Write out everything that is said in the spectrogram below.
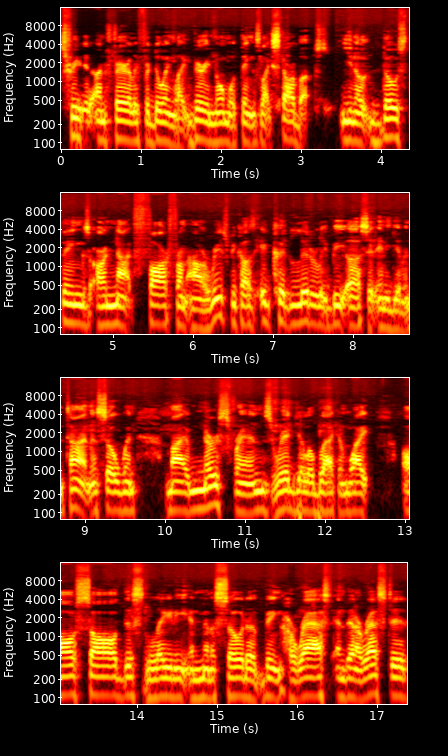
treated unfairly for doing like very normal things like Starbucks, you know, those things are not far from our reach because it could literally be us at any given time. And so when my nurse friends, red, yellow, black, and white, all saw this lady in Minnesota being harassed and then arrested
